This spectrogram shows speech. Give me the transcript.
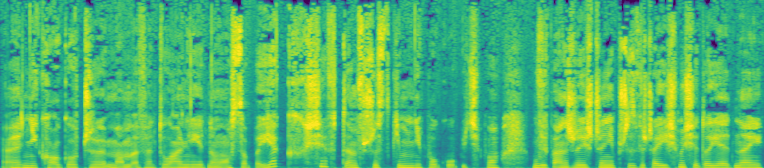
e, nikogo, czy mam ewentualnie jedną osobę. Jak się w tym wszystkim nie pogubić? Bo mówi pan, że jeszcze nie przyzwyczailiśmy się do jednej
